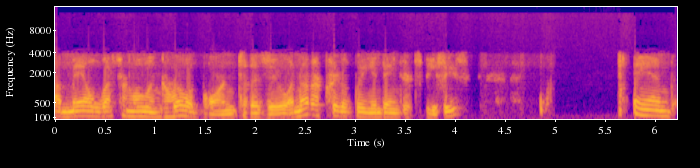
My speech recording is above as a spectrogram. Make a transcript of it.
a male western lowland gorilla born to the zoo, another critically endangered species. And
